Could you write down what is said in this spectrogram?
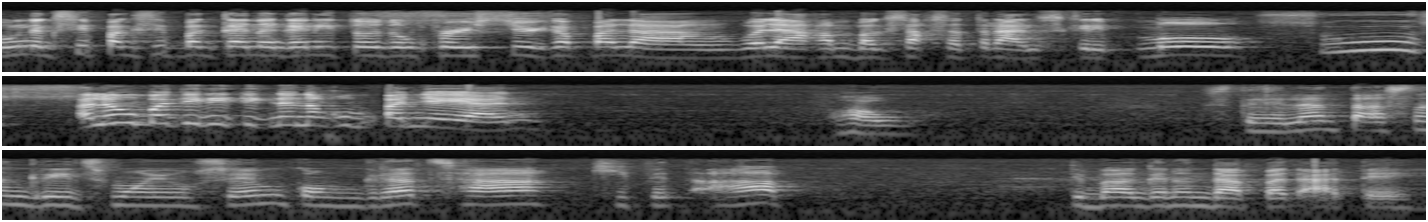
kung nagsipag-sipag ka na ganito nung first year ka pa lang, wala kang bagsak sa transcript mo. Sus! Alam mo ba tinitignan ng kumpanya yan? Wow. Stella, ang taas ng grades mo ngayong SEM. Congrats ha. Keep it up. Diba ganun dapat ate?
